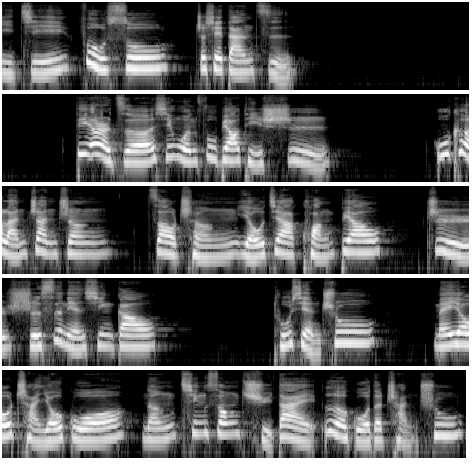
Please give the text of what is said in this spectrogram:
以及复苏这些单词。第二则新闻副标题是：乌克兰战争造成油价狂飙。至十四年新高，凸显出没有产油国能轻松取代俄国的产出。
